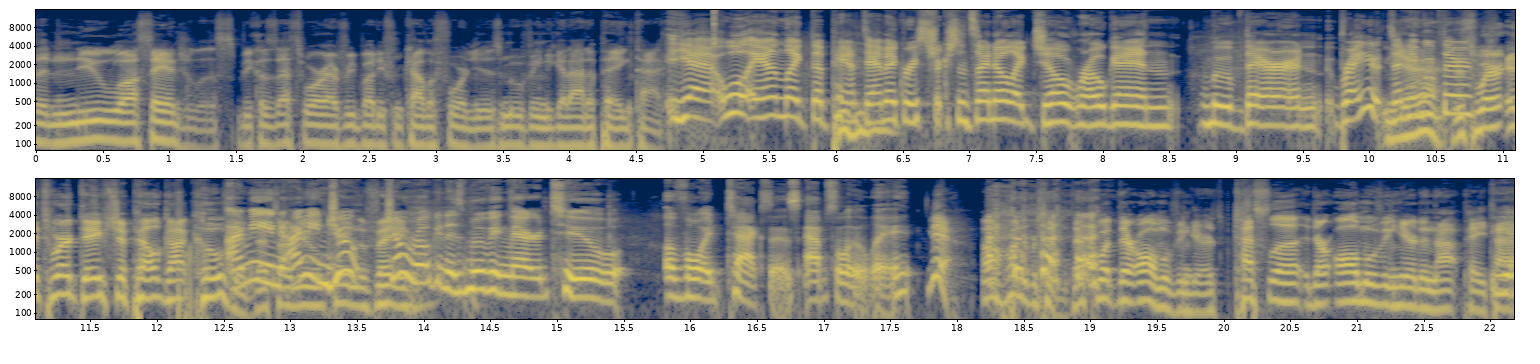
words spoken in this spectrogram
the new Los Angeles because that's where everybody from California is moving to get out of paying tax. Yeah. Well, and like the pandemic restrictions. I know, like Joe Rogan moved there, and right? Did he move there? It's where it's where Dave Chappelle got COVID. I mean, I mean, Joe. Joe Rogan is moving there to avoid taxes. Absolutely. Yeah, hundred percent. That's what they're all moving here. It's Tesla. They're all moving here to not pay taxes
